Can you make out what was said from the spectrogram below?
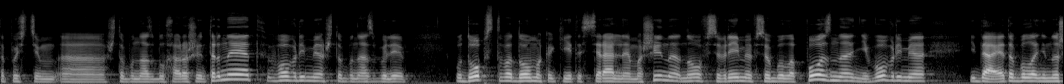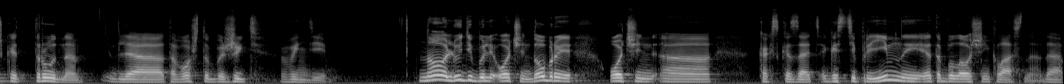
допустим, э, чтобы у нас был хороший интернет вовремя, чтобы у нас были удобства дома, какие-то стиральная машина, но все время все было поздно, не вовремя, и да, это было немножко трудно для того, чтобы жить в Индии. Но люди были очень добрые, очень, э, как сказать, гостеприимные, это было очень классно, да.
